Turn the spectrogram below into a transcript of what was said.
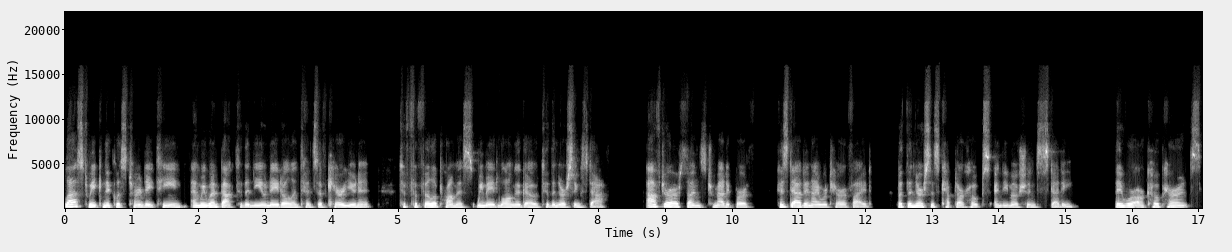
Last week, Nicholas turned 18, and we went back to the neonatal intensive care unit to fulfill a promise we made long ago to the nursing staff. After our son's traumatic birth, his dad and I were terrified, but the nurses kept our hopes and emotions steady. They were our co parents,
